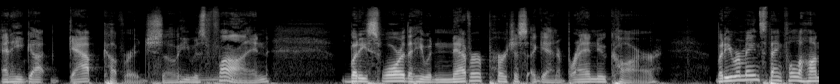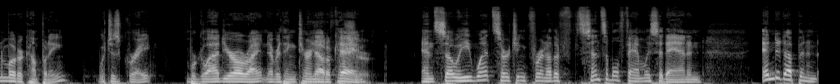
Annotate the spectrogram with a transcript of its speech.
and he got gap coverage, so he was mm. fine. But he swore that he would never purchase again a brand new car. But he remains thankful to Honda Motor Company, which is great. We're glad you're all right and everything turned out okay. sure. And so he went searching for another sensible family sedan and ended up in an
